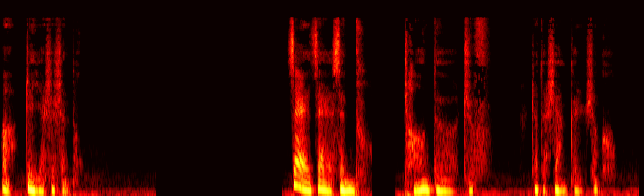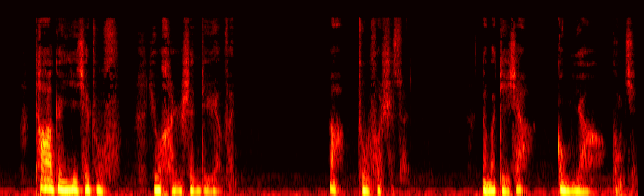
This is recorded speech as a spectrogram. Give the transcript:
啊，这也是神通；再在深处。常得之福，这的善根深厚，他跟一切诸佛有很深的缘分。啊，诸佛世尊，那么底下供养恭敬，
